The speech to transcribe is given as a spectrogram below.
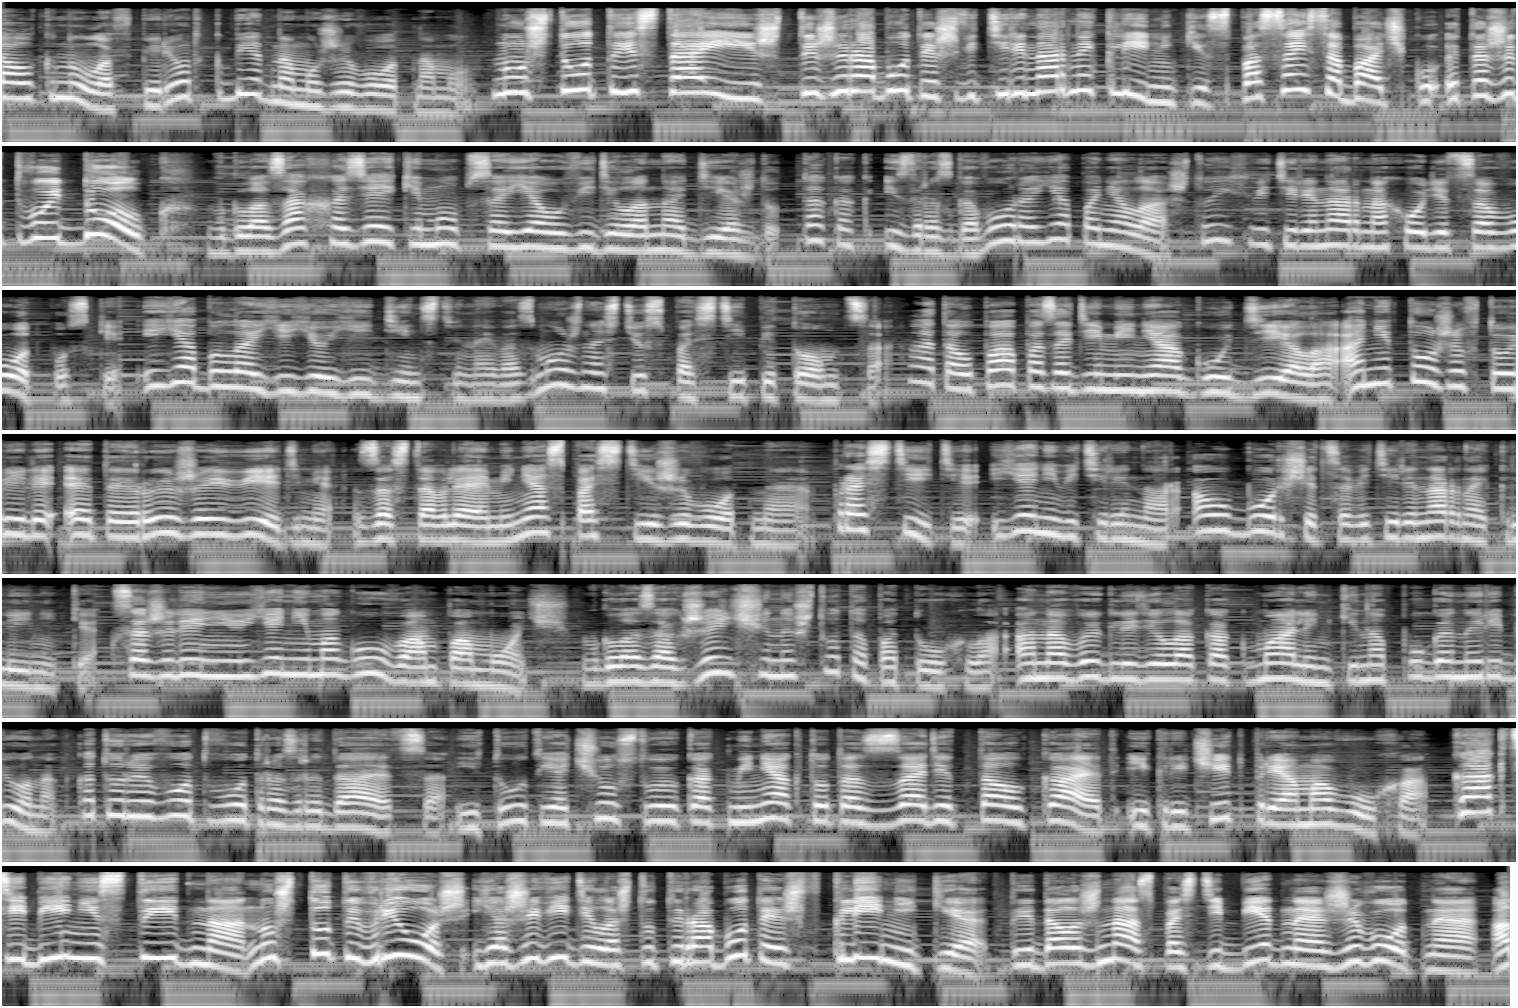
толкнула вперед к бедному животному. «Ну что ты стоишь? Ты же работаешь в ветеринарной клинике. Спасай собачку, это же твой долг!» В глазах хозяйки мопса я увидела надежду, так как из разговора я поняла, что их ветеринар находится в отпуске, и я была ее единственной возможностью спасти питомца. А толпа позади меня гудела, они тоже вторили этой рыжей ведьме, заставляя меня спасти животное. Простите, я не ветеринар, а уборщица ветеринарной ветеринарной клинике. К сожалению, я не могу вам помочь». В глазах женщины что-то потухло. Она выглядела как маленький напуганный ребенок, который вот-вот разрыдается. И тут я чувствую, как меня кто-то сзади толкает и кричит прямо в ухо. «Как тебе не стыдно? Ну что ты врешь? Я же видела, что ты работаешь в клинике. Ты должна спасти бедное животное. А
